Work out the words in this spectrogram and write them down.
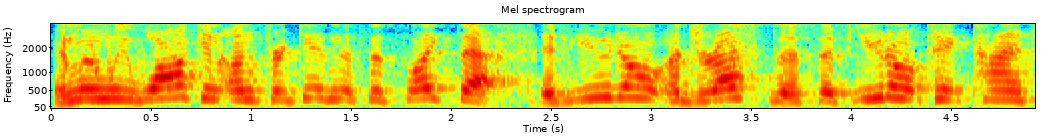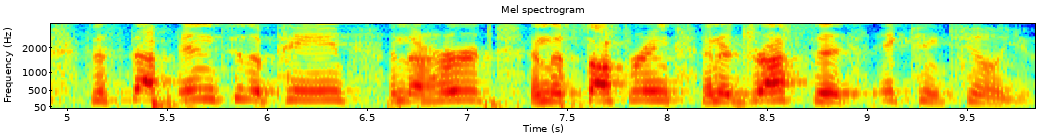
And when we walk in unforgiveness, it's like that. If you don't address this, if you don't take time to step into the pain and the hurt and the suffering and address it, it can kill you.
